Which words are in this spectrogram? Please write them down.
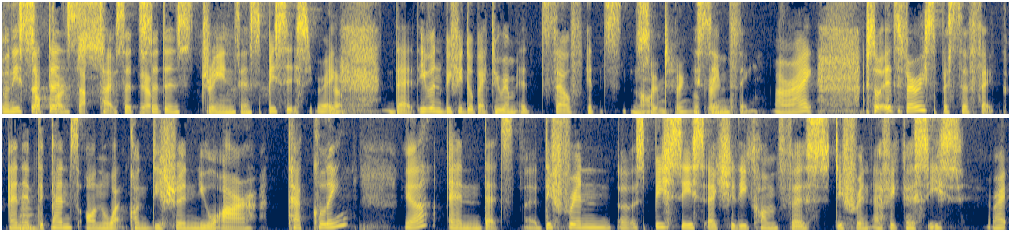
only certain subtypes. subtypes, Yep. certain strains and species, right? Yep. That even bifidobacterium itself, it's not Same thing, The okay. same thing. All right. So it's very specific, and Hmm. it depends on what condition you are tackling. Yeah, and that's uh, different uh, species actually confers different efficacies, right?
